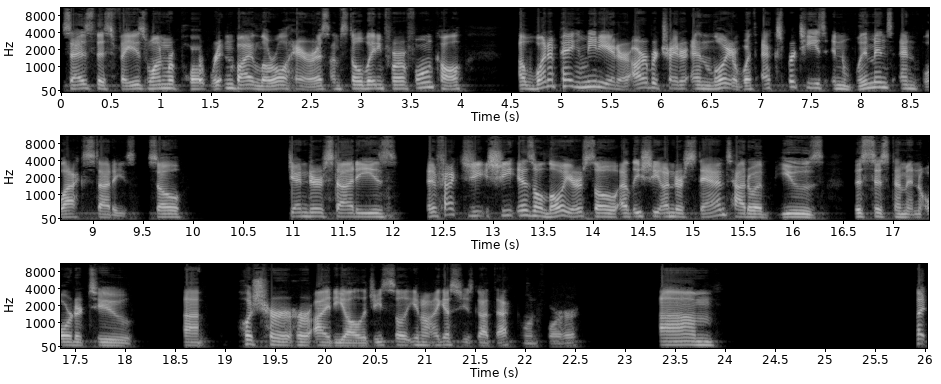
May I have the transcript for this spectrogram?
Says this Phase One report written by Laurelle Harris. I'm still waiting for a phone call. A Winnipeg mediator, arbitrator, and lawyer with expertise in women's and Black studies. So, gender studies, in fact, she, she is a lawyer, so at least she understands how to abuse the system in order to uh, push her her ideology. So you know, I guess she's got that going for her. Um, but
